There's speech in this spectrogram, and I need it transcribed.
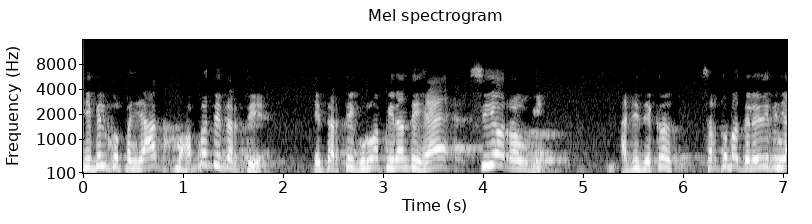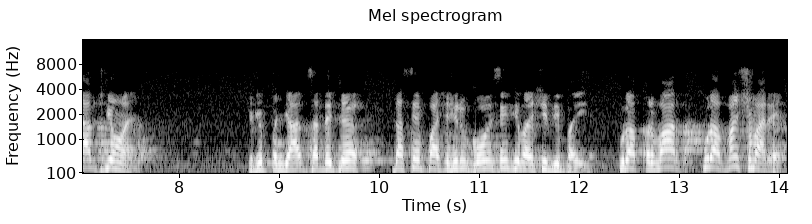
ਜੀ ਬਿਲਕੁਲ ਪੰਜਾਬ ਮੁਹੱਬਤ ਦੀ ਧਰਤੀ ਹੈ। ਇਹ ਧਰਤੀ ਗੁਰੂਆਂ ਪੀਰਾਂ ਦੀ ਹੈ, ਸੀ ਔਰ ਰਹੂਗੀ। ਅੱਜ ਦੇਖੋ, ਸਭ ਤੋਂ ਵੱਧ ਦਲੇਰੀ ਪੰਜਾਬ 'ਚ ਕਿਉਂ ਹੈ? ਕਿਉਂਕਿ ਪੰਜਾਬ ਸਾਡੇ 'ਚ ਦਸਵੇਂ ਪਾਤਸ਼ਾਹ ਸ਼੍ਰੀ ਗੋਬਿੰਦ ਸਿੰਘ ਜੀ ਵਾਸ਼ੀ ਦੀ ਪਾਈ। ਪੂਰਾ ਪਰਿਵਾਰ, ਪੂਰਾ ਵੰਸ਼ ਵਾਰਿਆ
